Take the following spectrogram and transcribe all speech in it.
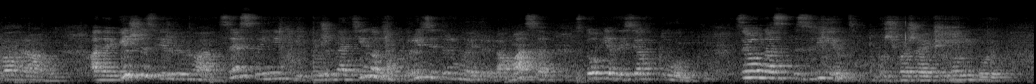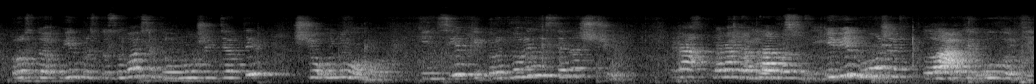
2 грами. А найбільший звір гігант це синій кіт. Довжина тіла в 33 метри, а маса 150 тонн. Це у нас звір, хоч вважають його. Просто він пристосувався до умов життя тим, що у нього кінцівки перетворилися на що? І він може плавати у воді.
